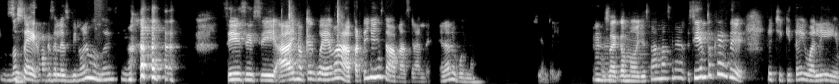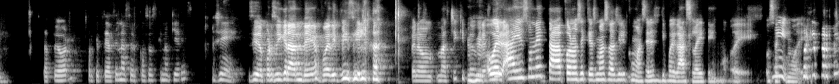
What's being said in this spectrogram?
No Sí. sé, como que se les vino el mundo encima. sí, sí, sí. Ay, no, qué hueva. Aparte yo ya estaba más grande, era lo bueno, siento yo. O sea, como yo estaba más grande. Siento que de, de chiquita igual y está peor porque te hacen hacer cosas que no quieres. sí. Sí, de por sí grande fue difícil, pero más chiquito Ujú. hubiera O el, ay, es una etapa, no sé qué es más fácil como hacer ese tipo de gaslighting o de, o sea, Sí, como de porque aparte,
